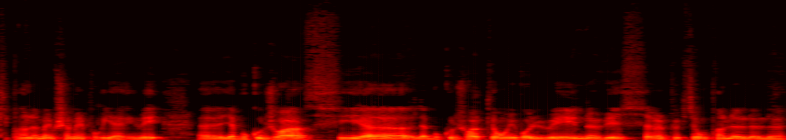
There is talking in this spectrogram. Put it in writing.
qui prend le même chemin pour y arriver. il y a beaucoup de joueurs, si il y a beaucoup de joueurs qui ont évolué novice, un peu si on prend le, le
